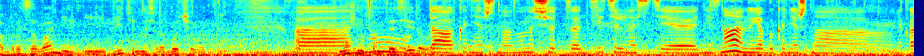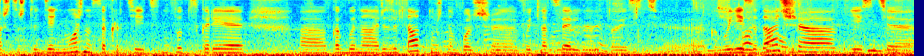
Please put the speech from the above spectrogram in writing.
образование и длительность рабочего дня? А, Можно ну, фантазировать? Да, конечно. Ну, насчет длительности не знаю, но я бы, конечно, мне кажется, что день можно сократить, но тут скорее э, как бы на результат нужно больше быть нацеленным. То есть э, как бы есть задача, есть э,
